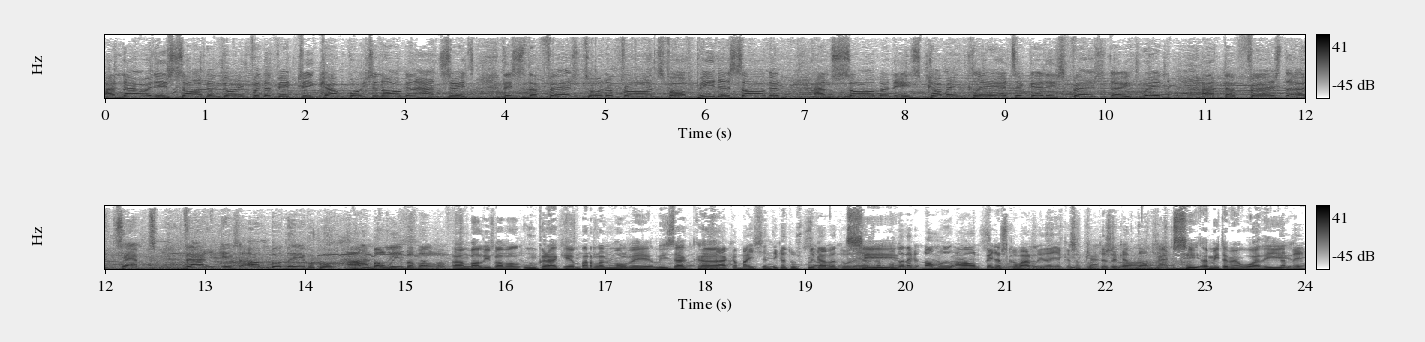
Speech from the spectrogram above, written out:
And now it is Sagan going for the victory. Can Boysenhagen answer it? This is the first Tour de France for Peter Sagan. And Sagan is coming clear to get his first stage win at the first attempt. That is unbelievable. Unbelievable. Unbelievable, un crac, eh? En parlen molt bé. L'Isaac... eh, Isaac, vaig sentir que t'ho explicava tu. Sí. Sí. No, amb el Pere Escobar li deia que s'apuntés aquest nom. Sí, a mi també ho va dir. També?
